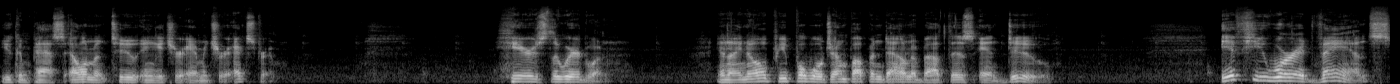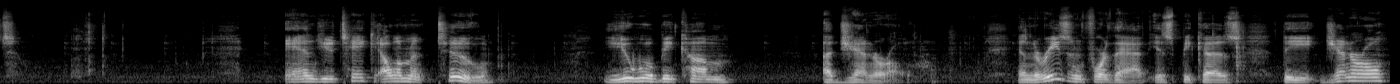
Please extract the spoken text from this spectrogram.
you can pass element 2 and get your amateur extra. Here's the weird one. and I know people will jump up and down about this and do. If you were advanced and you take element two, you will become a general. And the reason for that is because the general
